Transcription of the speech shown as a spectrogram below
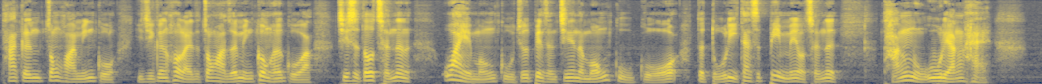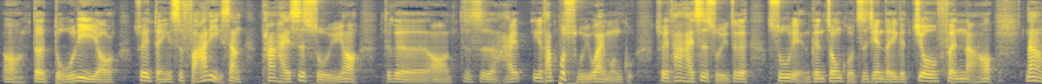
他跟中华民国以及跟后来的中华人民共和国啊，其实都承认外蒙古就是变成今天的蒙古国的独立，但是并没有承认唐努乌梁海哦的独立哦，所以等于是法理上它还是属于哦这个哦就是还因为它不属于外蒙古，所以它还是属于这个苏联跟中国之间的一个纠纷然后那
